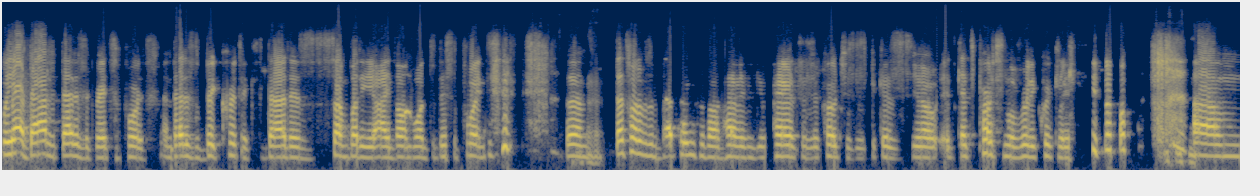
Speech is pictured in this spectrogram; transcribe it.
Well yeah that that is a great support and that is a big critic that is somebody i don't want to disappoint um, that's one of the bad things about having your parents as your coaches is because you know it gets personal really quickly you know um,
